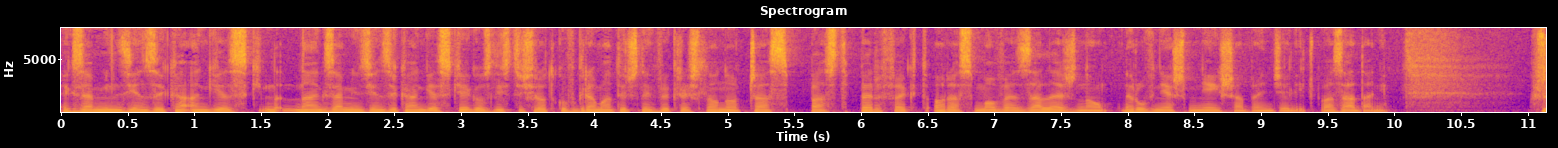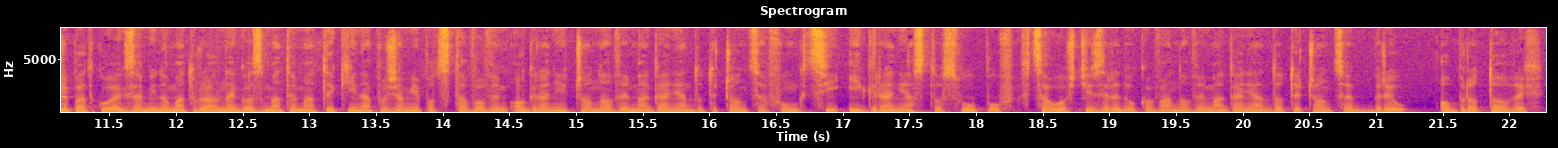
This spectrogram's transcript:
Egzamin z języka angielski, na egzamin z języka angielskiego z listy środków gramatycznych wykreślono czas past perfect oraz mowę zależną. Również mniejsza będzie liczba zadań. W przypadku egzaminu maturalnego z matematyki na poziomie podstawowym ograniczono wymagania dotyczące funkcji i grania stosłupów. W całości zredukowano wymagania dotyczące brył obrotowych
